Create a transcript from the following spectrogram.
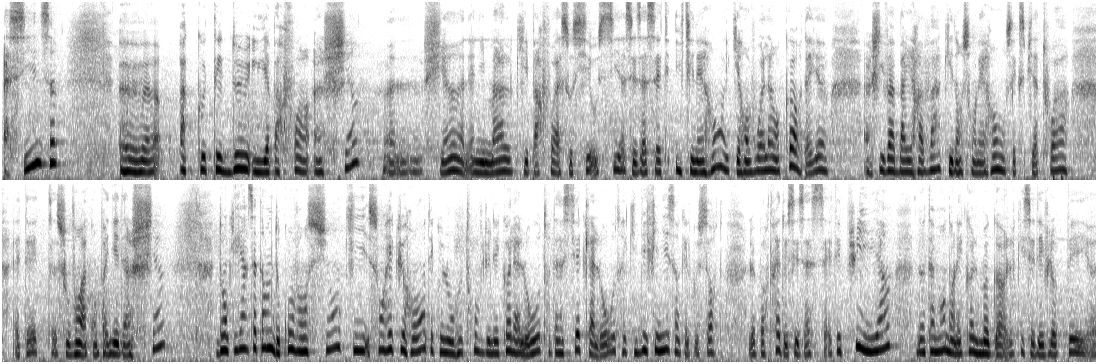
assises. Euh, à côté d'eux, il y a parfois un chien un chien, un animal qui est parfois associé aussi à ces ascètes itinérants et qui renvoie là encore d'ailleurs à Shiva Bhairava qui dans son errance expiatoire était souvent accompagné d'un chien. Donc il y a un certain nombre de conventions qui sont récurrentes et que l'on retrouve d'une école à l'autre, d'un siècle à l'autre, et qui définissent en quelque sorte le portrait de ces ascètes. Et puis il y a, notamment dans l'école moghole, qui s'est développée, euh,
